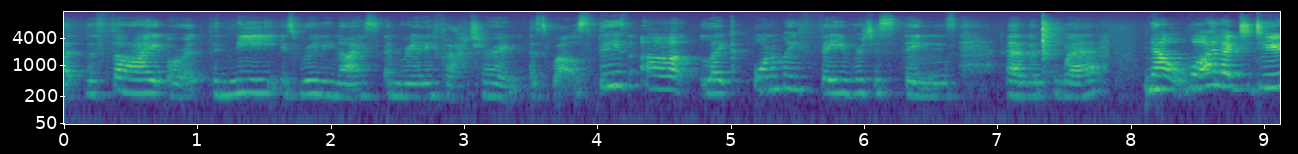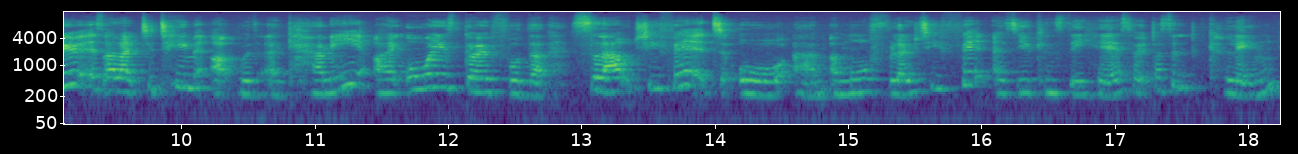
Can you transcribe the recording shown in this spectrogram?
at the thigh or at the knee is really nice and really flattering as well. So these are like one of my favouriteest things ever to wear. Now what I like to do is I like to team it up with a cami. I always go for the slouchy fit or um, a more floaty fit as you can see here so it doesn't cling.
